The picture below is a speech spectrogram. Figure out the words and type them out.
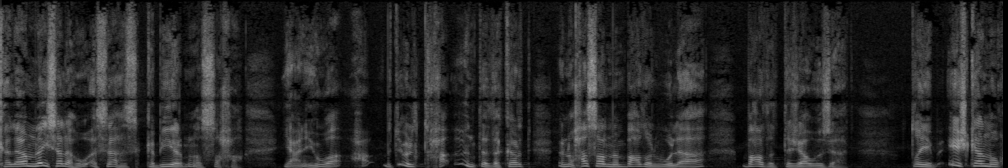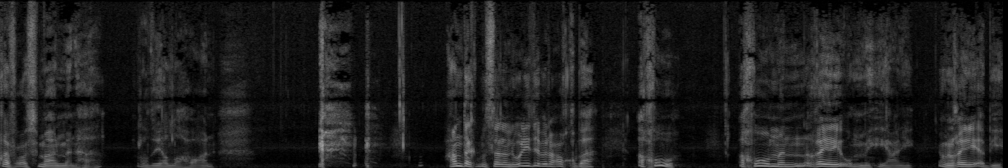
كلام ليس له أساس كبير من الصحة. يعني هو ح- قلت ح- أنت ذكرت إنه حصل من بعض الولاة بعض التجاوزات. طيب إيش كان موقف عثمان منها رضي الله عنه؟ عندك مثلا الوليد بن عقبة أخوه أخوه من غير أمه يعني من غير أبيه.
